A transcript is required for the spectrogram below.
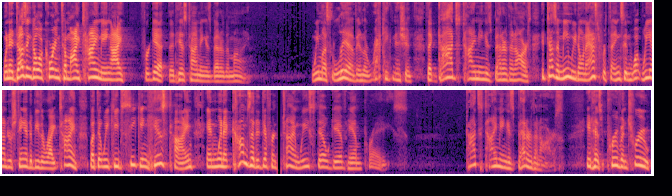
when it doesn't go according to my timing, I forget that His timing is better than mine. We must live in the recognition that God's timing is better than ours. It doesn't mean we don't ask for things in what we understand to be the right time, but that we keep seeking His time. And when it comes at a different time, we still give Him praise. God's timing is better than ours. It has proven true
